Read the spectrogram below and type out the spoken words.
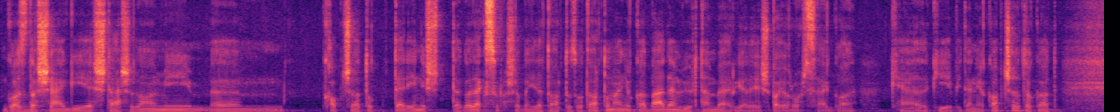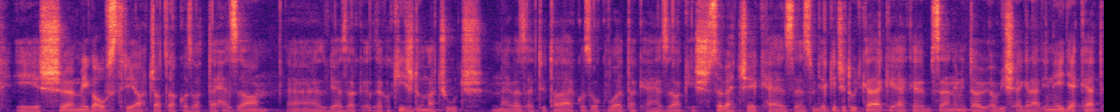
gazdasági és társadalmi kapcsolatok terén is a legszorosabban ide tartozó tartományokkal, Baden-Württemberggel és Bajorországgal kell kiépíteni a kapcsolatokat, és még Ausztria csatlakozott ehhez a, ugye ezek, ezek a kis Duna csúcs nevezetű találkozók voltak, ehhez a kis szövetséghez, ez ugye kicsit úgy kell elképzelni, mint a, a Visegrádi négyeket,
